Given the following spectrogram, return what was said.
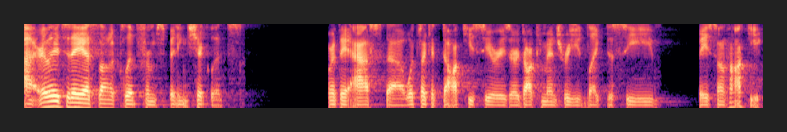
Uh, earlier today, I saw a clip from Spitting Chicklets where they asked, uh, "What's like a docu series or a documentary you'd like to see based on hockey?"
